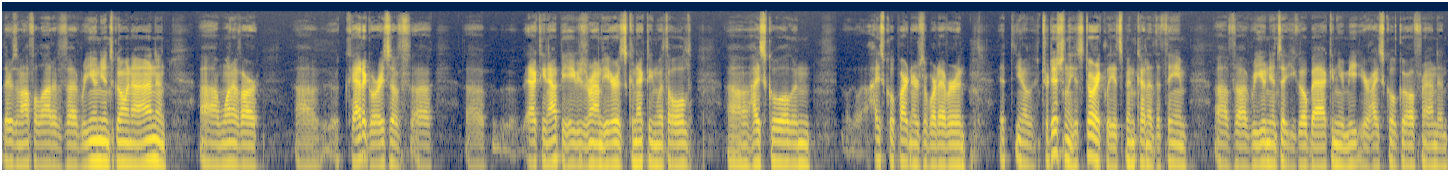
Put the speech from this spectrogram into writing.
there's an awful lot of uh, reunions going on. And uh, one of our uh, categories of uh, uh, acting out behaviors around here is connecting with old high school and high school partners or whatever. And it, you know, traditionally, historically, it's been kind of the theme of reunions that you go back and you meet your high school girlfriend and,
